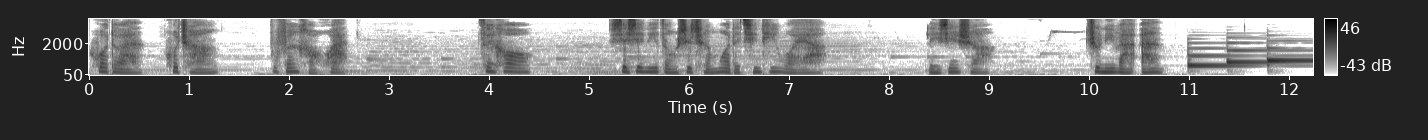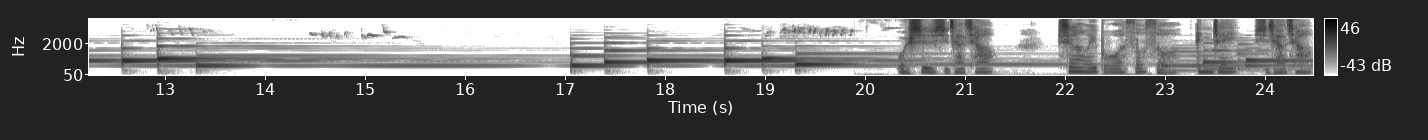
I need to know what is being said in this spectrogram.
或短或长，不分好坏。最后，谢谢你总是沉默的倾听我呀，林先生，祝你晚安。我是许悄悄，新浪微博搜索 “nj 许悄悄”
